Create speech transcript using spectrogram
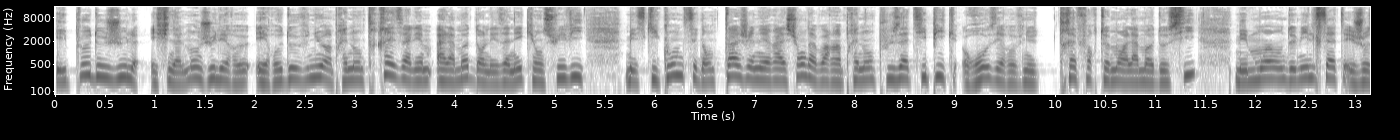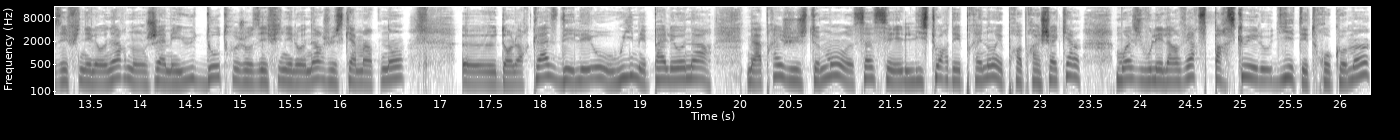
et peu de Jules. Et finalement, Jules est, redevenu un prénom très à la mode dans les années qui ont suivi. Mais ce qui compte, c'est dans ta génération d'avoir un prénom plus atypique. Rose est revenue très fortement à la mode aussi, mais moins en 2007. Et Joséphine et Léonard n'ont jamais eu d'autres Joséphine et Léonard jusqu'à maintenant euh, dans leur classe. Des Léo, oui, mais pas Léonard. Mais après, justement, ça, c'est l'histoire des prénoms est propre à chacun. Moi, je voulais l'inverse parce que Elodie était trop commun.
